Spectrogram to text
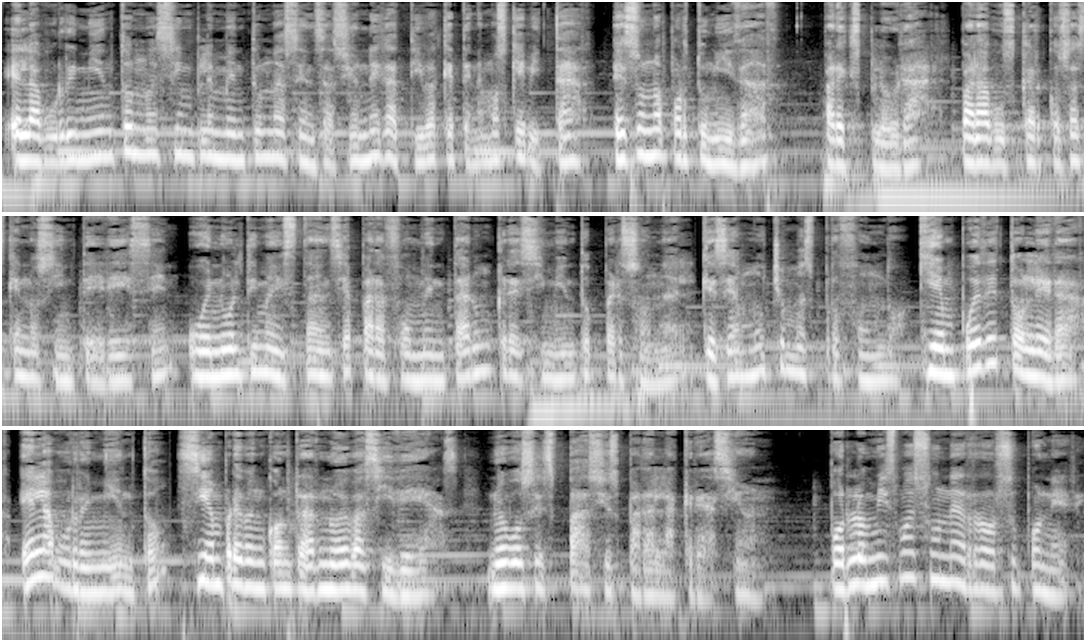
el aburrimiento no es simplemente una sensación negativa que tenemos que evitar, es una oportunidad para explorar, para buscar cosas que nos interesen o en última instancia para fomentar un crecimiento personal que sea mucho más profundo. Quien puede tolerar el aburrimiento siempre va a encontrar nuevas ideas, nuevos espacios para la creación. Por lo mismo es un error suponer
